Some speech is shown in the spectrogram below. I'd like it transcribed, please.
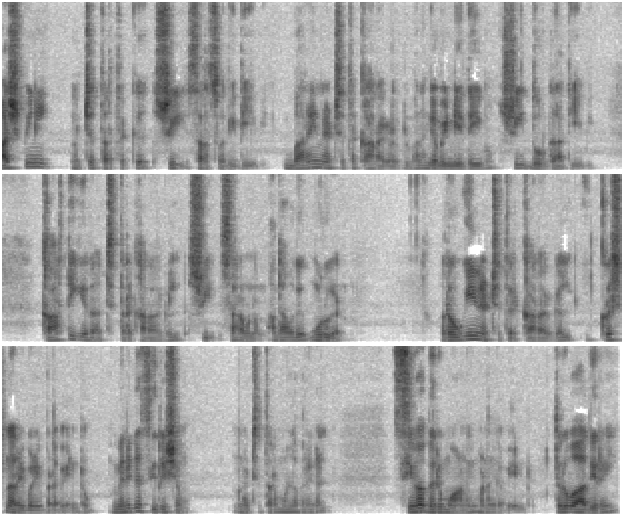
அஸ்வினி நட்சத்திரத்துக்கு ஸ்ரீ சரஸ்வதி தேவி. பரை நட்சத்திரக்காரர்கள் வணங்க வேண்டிய தெய்வம் ஸ்ரீ துர்கா தேவி. கார்த்திகை நட்சத்திரக்காரர்கள் ஸ்ரீ சரவணன் அதாவது முருகன். ரோகிணி நட்சத்திரக்காரர்கள் கிருஷ்ணரை வழிபட வேண்டும். மிருக சிரிஷம் நட்சத்திரம் உள்ளவர்கள் சிவபெருமானை வணங்க வேண்டும். திருவாதிரை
